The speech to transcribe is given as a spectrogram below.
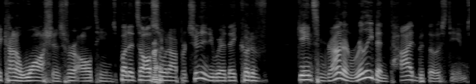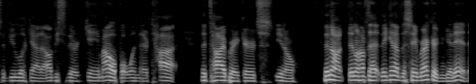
it kind of washes for all teams. But it's also an opportunity where they could have gained some ground and really been tied with those teams. If you look at it, obviously they're game out, but when they're tied, the tiebreaker, it's you know they're not. They don't have to. They can have the same record and get in.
